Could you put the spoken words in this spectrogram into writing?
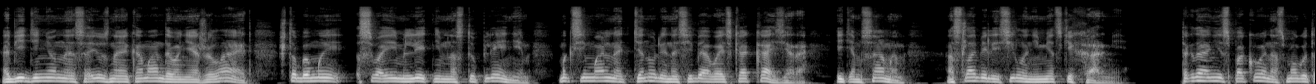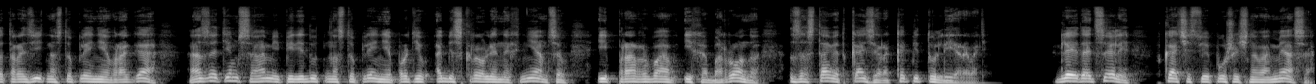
Объединенное союзное командование желает, чтобы мы своим летним наступлением максимально оттянули на себя войска Кайзера и тем самым ослабили силы немецких армий. Тогда они спокойно смогут отразить наступление врага, а затем сами перейдут в наступление против обескровленных немцев и, прорвав их оборону, заставят Казера капитулировать. Для этой цели, в качестве пушечного мяса,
